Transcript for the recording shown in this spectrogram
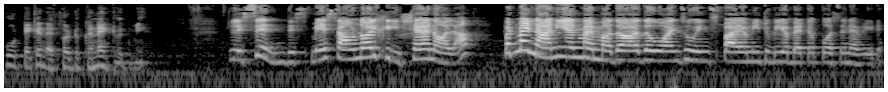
who take an effort to connect with me. Listen, this may sound all cliche and all, huh? but my nanny and my mother are the ones who inspire me to be a better person every day.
